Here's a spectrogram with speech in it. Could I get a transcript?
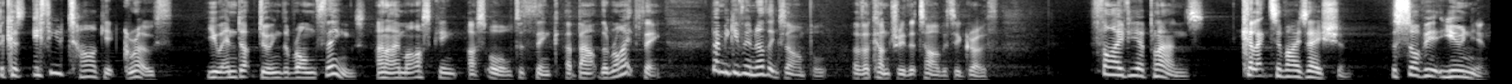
Because if you target growth, you end up doing the wrong things. And I'm asking us all to think about the right thing. Let me give you another example of a country that targeted growth. Five year plans, collectivization, the Soviet Union.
